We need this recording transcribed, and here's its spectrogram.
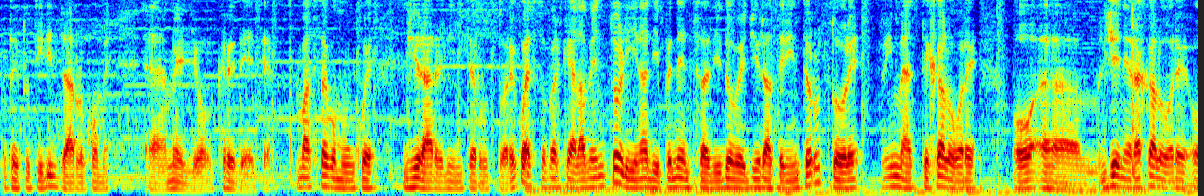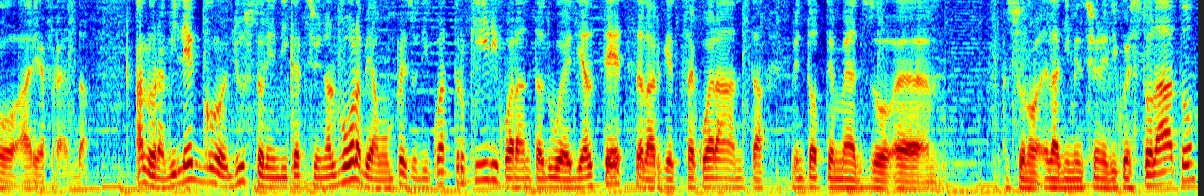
potete utilizzarlo come eh, meglio credete. Basta comunque girare l'interruttore. Questo perché la ventolina a dipendenza di dove girate l'interruttore imette calore o ehm, genera calore o aria fredda allora, vi leggo giusto le indicazioni al volo. Abbiamo un peso di 4 kg, 42 di altezza, larghezza 40, 28,5 eh, sono la dimensione di questo lato.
